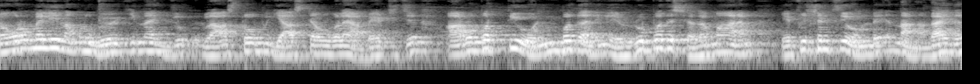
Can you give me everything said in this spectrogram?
നോർമലി നമ്മൾ ഉപയോഗിക്കുന്ന ഗ്ലാസ് ടോപ്പ് ഗ്യാസ് സ്റ്റൗകളെ അപേക്ഷിച്ച് അറുപത്തി ഒൻപത് അല്ലെങ്കിൽ എഴുപത് ശതമാനം എഫിഷ്യൻസി ഉണ്ട് എന്നാണ്. അതായത്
